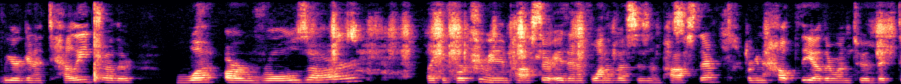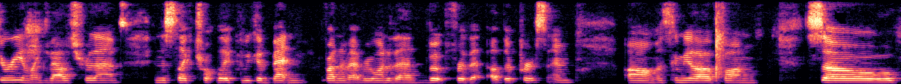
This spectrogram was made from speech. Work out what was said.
we are gonna tell each other what our roles are. Like if we're crewmate imposter, and then if one of us is imposter, we're gonna help the other one to a victory and like vouch for them, and just like tro- like we could bet in front of everyone and then vote for the other person. Um, it's gonna be a lot of fun. So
